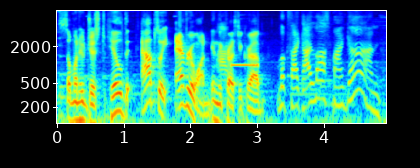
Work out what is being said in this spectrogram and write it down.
Someone who just killed absolutely everyone in the Krusty Krab. Looks like I lost my gun.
